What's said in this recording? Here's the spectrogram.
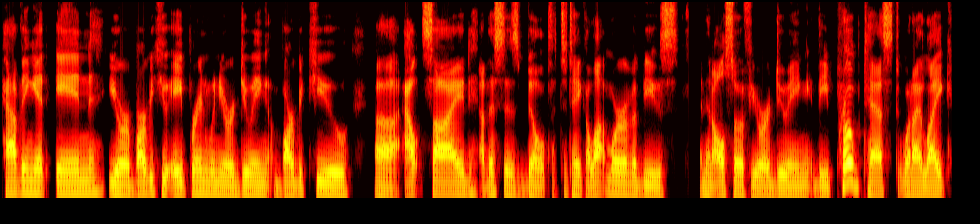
having it in your barbecue apron when you're doing barbecue uh, outside. Now, this is built to take a lot more of abuse and then also if you are doing the probe test, what I like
